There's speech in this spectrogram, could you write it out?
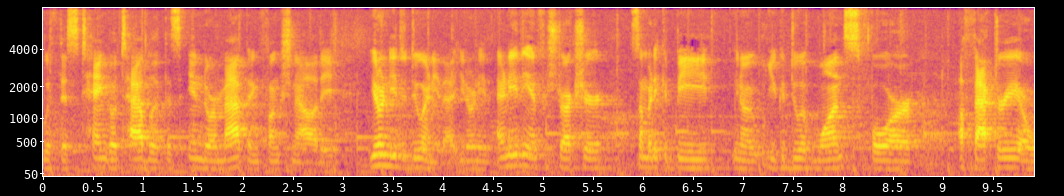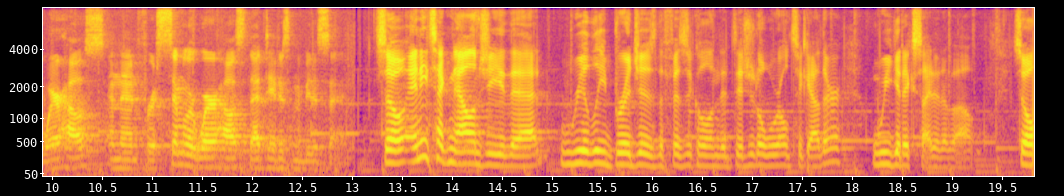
with this Tango tablet, this indoor mapping functionality, you don't need to do any of that. You don't need any of the infrastructure. Somebody could be, you know, you could do it once for a factory or warehouse, and then for a similar warehouse, that data is going to be the same. So any technology that really bridges the physical and the digital world together, we get excited about. So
